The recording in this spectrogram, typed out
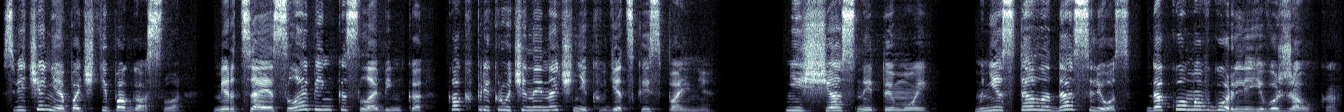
Свечение почти погасло, мерцая слабенько-слабенько, как прикрученный ночник в детской спальне. «Несчастный ты мой!» Мне стало до слез, до кома в горле его жалко.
